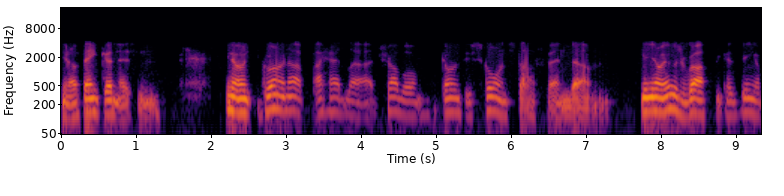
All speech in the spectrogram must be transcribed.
you know thank goodness and you know growing up i had uh trouble going through school and stuff and um you know it was rough because being a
